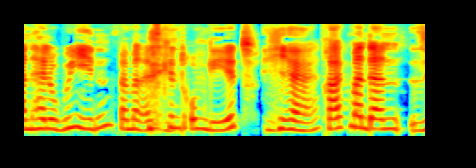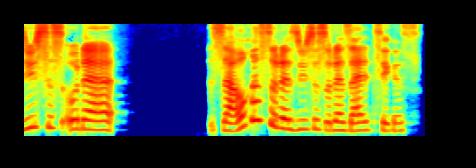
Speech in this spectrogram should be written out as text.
an Halloween, wenn man als Kind rumgeht, Ja. fragt man dann Süßes oder Saures oder Süßes oder Salziges?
